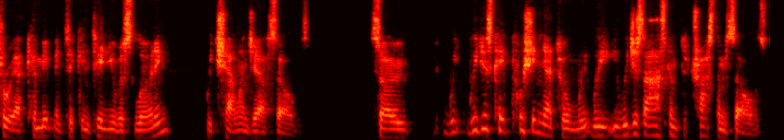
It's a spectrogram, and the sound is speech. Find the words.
Through our commitment to continuous learning, we challenge ourselves. So we, we just keep pushing that to them. We, we, we just ask them to trust themselves.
